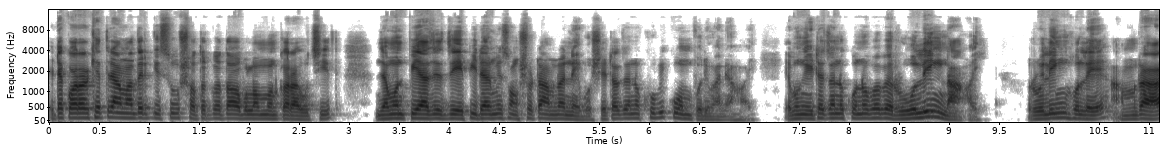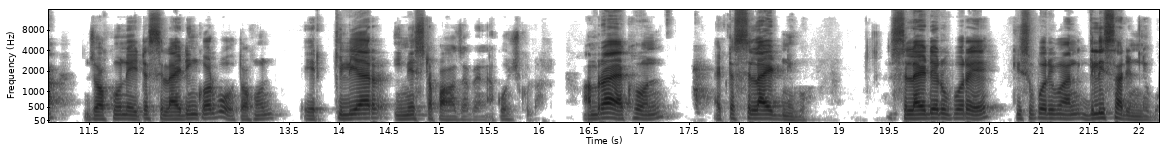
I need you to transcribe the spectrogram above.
এটা করার ক্ষেত্রে আমাদের কিছু সতর্কতা অবলম্বন করা উচিত। যেমন পেঁয়াজের যে এপিডার্মিস অংশটা আমরা নেব, সেটা যেন খুবই কম পরিমাণে হয় এবং এটা যেন কোনোভাবে রোলিং না হয়। রোলিং হলে আমরা যখন এইটা স্লাইডিং করব, তখন এর ক্লিয়ার ইমেজটা পাওয়া যাবে না কোষগুলোর। আমরা এখন একটা স্লাইড নিব। স্লাইডের উপরে কিছু পরিমাণ গ্লিসারিন নেব।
